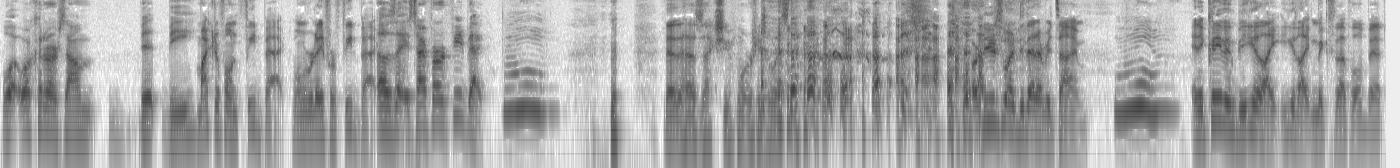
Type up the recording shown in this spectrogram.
What what could our sound bit be? Microphone feedback when we're ready for feedback. Oh, like, it's time for our feedback. That, that's actually more realistic. or do you just want to do that every time? and it could even be like you could like mix it up a little bit.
